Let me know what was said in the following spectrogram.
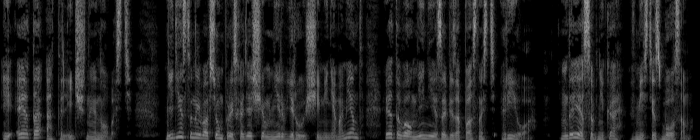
и это отличная новость. Единственный во всем происходящем нервирующий меня момент – это волнение за безопасность Рио. Да и особняка вместе с боссом.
